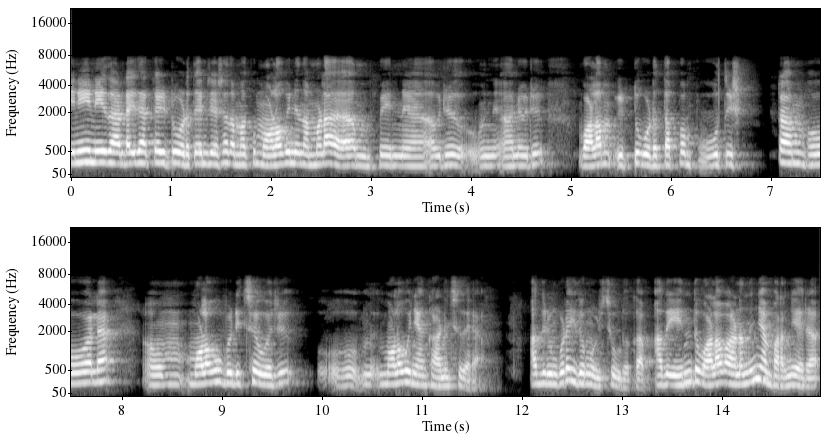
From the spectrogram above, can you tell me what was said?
ഇനി ഇനി ഇതാണ്ട ഇതൊക്കെ ഇട്ട് കൊടുത്തതിന് ശേഷം നമുക്ക് മുളവിന് നമ്മളെ പിന്നെ ഒരു ഞാനൊരു വളം ഇട്ട് കൊടുത്തപ്പം പൂത്ത് ഇഷ്ടം പോലെ മുളവ് പിടിച്ച ഒരു മുളവ് ഞാൻ കാണിച്ചു തരാം. അതിനും കൂടെ ഇതും ഒഴിച്ചു കൊടുക്കാം. അത് എന്ത് വളമാണെന്ന് ഞാൻ പറഞ്ഞു തരാം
